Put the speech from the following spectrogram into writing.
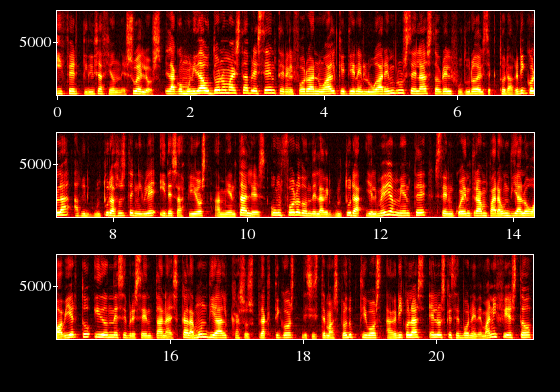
y fertilización de suelos. La comunidad autónoma está presente en el foro anual que tiene lugar en Bruselas sobre el futuro del sector agrícola, agricultura sostenible y desafíos ambientales, un foro donde la agricultura y el medio ambiente se encuentran para un diálogo abierto y donde se presentan a escala mundial casos prácticos de sistemas productivos agrícolas en los que se pone de manifiesto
